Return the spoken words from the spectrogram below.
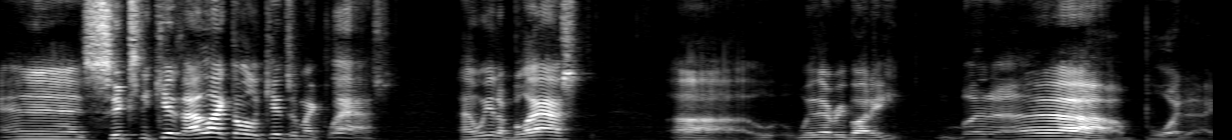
And 60 kids. I liked all the kids in my class. And we had a blast uh, with everybody. But oh boy, did I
